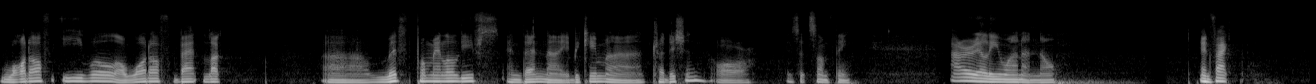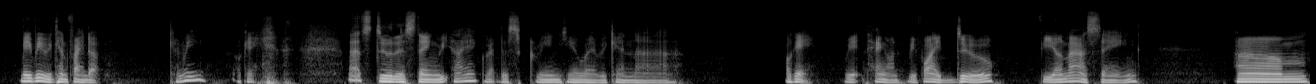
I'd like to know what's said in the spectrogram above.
ward off evil or ward off bad luck uh, with pomelo leaves, and then uh, it became a tradition, or is it something? I really wanna know. In fact, maybe we can find out. Can we? Okay, let's do this thing. We I got the screen here where we can. Uh... Okay, wait, hang on. Before I do, Fiona is saying, um,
